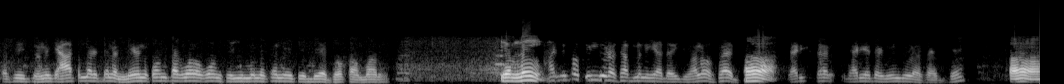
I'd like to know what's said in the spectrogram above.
પછી મને કે આ તમારે પેલા મેન કોન્ટેક્ટ વાળો કોણ છે? એ મને કને કે બે ધોકા મારું. એમ નહીં? આજે તો બિંદુડા સાહેબ મને યાદ આવી ગયું. હાલો સાહેબ. હા. ગાડીદાર ગાડીદાર બિંદુડા સાહેબ છે. હા.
